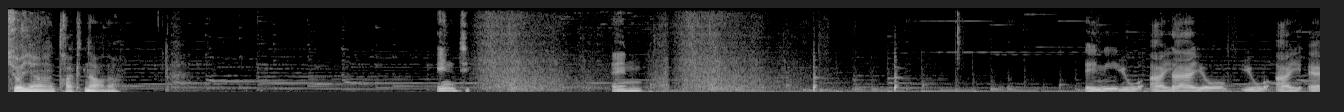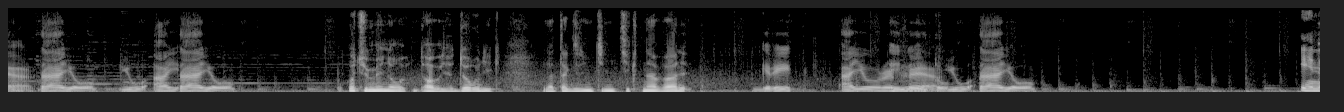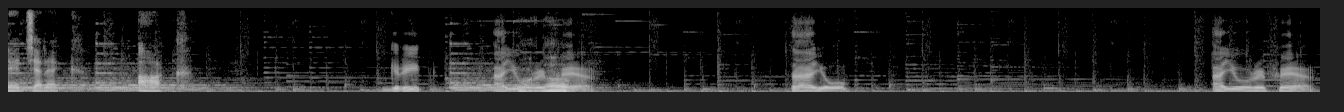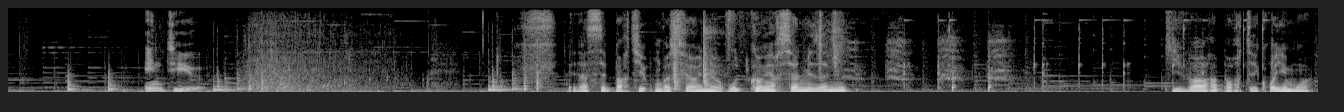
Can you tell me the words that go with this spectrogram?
Sûr, il y a un traquenard là. Eni UI tayo. UIR. Tayo. UI tayo. Pourquoi tu mets une... Ah bah il y a deux reliques. L'attaque des unités mythiques navales. Greek. Ayo refer. You tayo. Inegerek. Ak. Greek. Ayo Voilà. refer. Tayo. Ayo refer. Into you. Et là c'est parti. On va se faire une route commerciale mes amis. Qui va rapporter, croyez-moi.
